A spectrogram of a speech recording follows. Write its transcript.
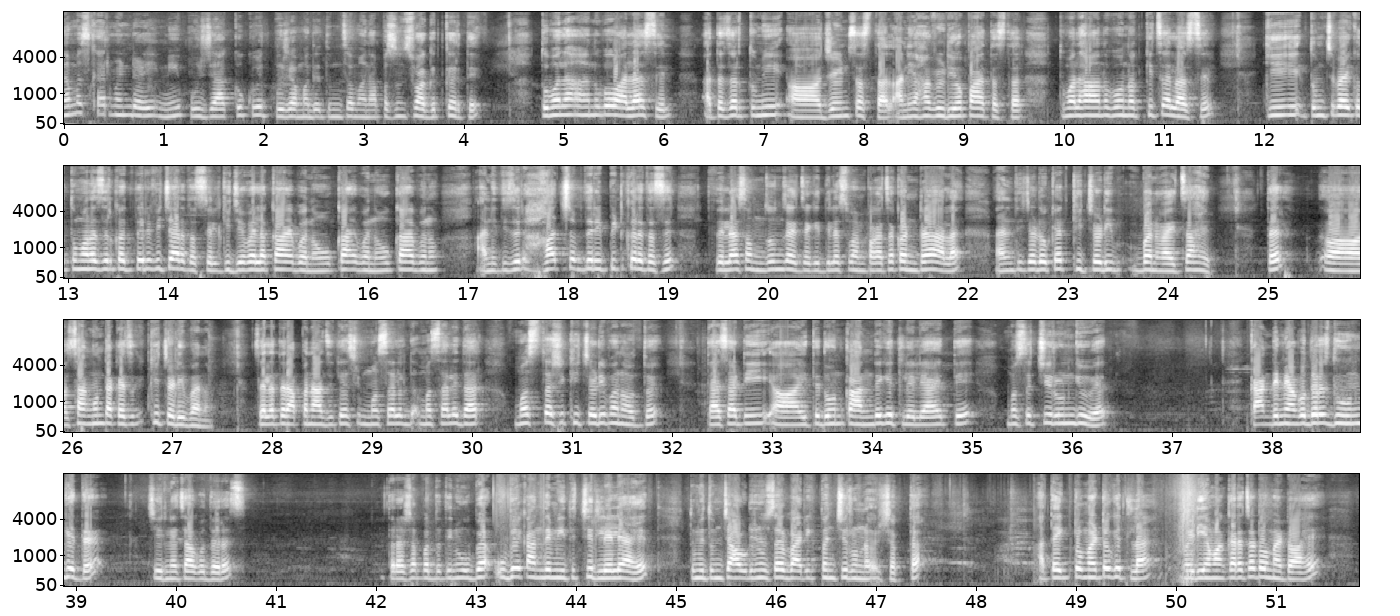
नमस्कार मंडळी मी पूजा cook with पूजामध्ये तुमचं मनापासून स्वागत करते. तुम्हाला हा अनुभव आला असेल आता जर तुम्ही जेंट्स असताल आणि हा व्हिडिओ पाहत असताल तुम्हाला हा अनुभव नक्कीच आला असेल की तुमची बायको तुम्हाला जर कधीतरी विचारत असेल की जेवायला काय बनवू काय बनवू काय बनवू आणि ती जर हाच शब्द रिपीट करत असेल तर तिला समजून जायचं की तिला स्वयंपाकाचा कंटाळा आला आणि तिच्या डोक्यात खिचडी बनवायचं आहे. तर सांगून टाकायचं की खिचडी बनव. चला तर आपण आज इथे अशी मसाला मसालेदार मस्त अशी खिचडी बनवतोय. त्यासाठी इथे दोन कांदे घेतलेले आहेत ते. मस्त चिरून घेऊयात. कांदे मी अगोदरच धुवून घेते चिरण्याच्या अगोदरच. तर अशा पद्धतीने उभ्या उभे कांदे मी इथे चिरलेले आहेत. तुम्ही तुमच्या आवडीनुसार बारीक पण चिरून शकता. आता एक टोमॅटो घेतला मीडियम आकाराचा टोमॅटो आहे.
